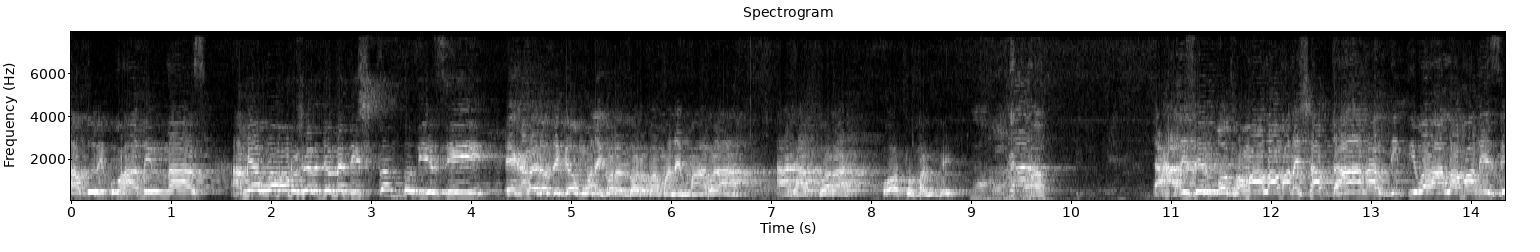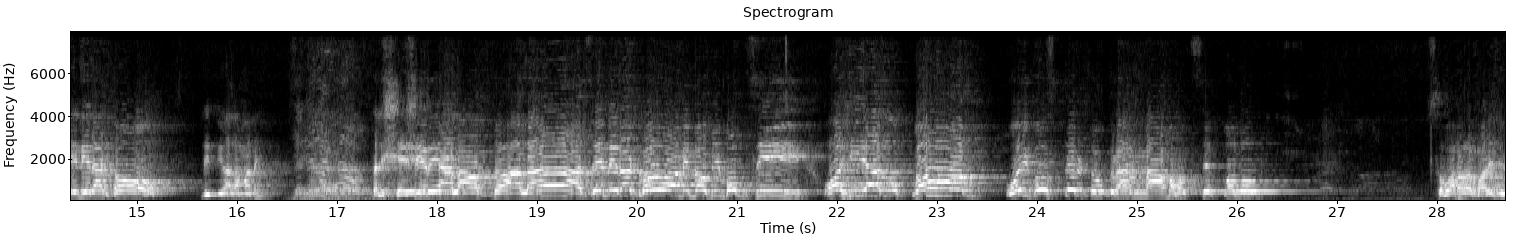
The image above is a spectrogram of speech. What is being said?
নাদরি বুহালিন নাস আমি আল্লাহ মানুষের জন্য দৃষ্টান্ত দিয়েছি। এখানে যদি কেউ মনে করে দরবা মানে মারা আঘাত করা অর্থ থাকবে হাদিসের প্রথম আলা মানে সাবধান আর দ্বিতীয় আলা মানে জেনে রাখো। দ্বিতীয় আলা মানে? তাহলে শেষের আলা অর্থ আলা জেনে রাখো আমি নবী বলছি ওই গোস্তের টুকরার নাম হচ্ছে যে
